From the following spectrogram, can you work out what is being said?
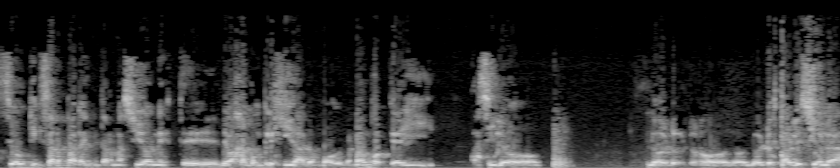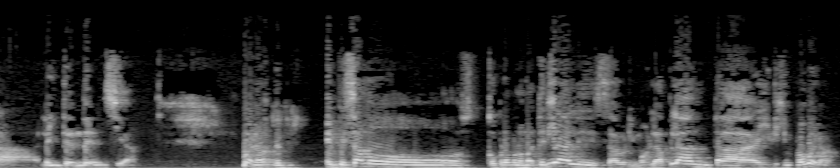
se va a utilizar para internación este, de baja complejidad los módulos, ¿no? Porque ahí así lo, lo, estableció la, la Intendencia. Bueno, empezamos, compramos los materiales, abrimos la planta y dijimos, bueno,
